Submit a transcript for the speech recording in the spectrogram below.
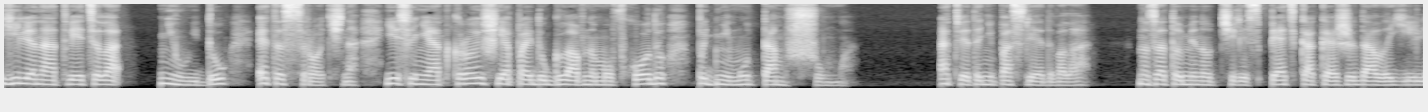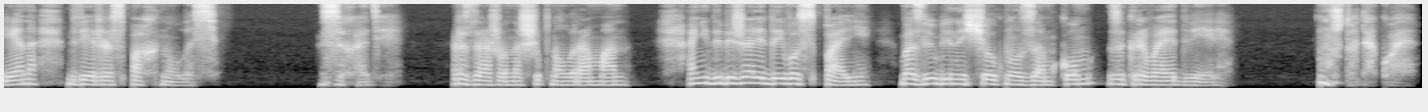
Елена ответила «Не уйду, это срочно. Если не откроешь, я пойду к главному входу, подниму там шум». Ответа не последовало. Но зато минут через пять, как и ожидала Елена, дверь распахнулась. «Заходи», — раздраженно шепнул Роман. Они добежали до его спальни. Возлюбленный щелкнул замком, закрывая дверь. «Ну что такое?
